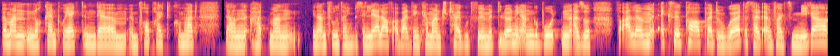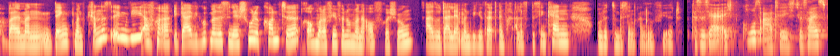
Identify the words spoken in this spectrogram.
Wenn man noch kein Projekt in der, im Vorpraktikum hat, dann hat man in Anführungszeichen ein bisschen Leerlauf, aber den kann man total gut füllen mit Learning-Angeboten. Also vor allem Excel, PowerPoint und Word ist halt anfangs mega, weil man denkt, man kann das irgendwie, aber egal wie gut man es in der Schule konnte, braucht man auf jeden Fall nochmal eine Auffrischung. Also da lernt man, wie gesagt, einfach alles ein bisschen kennen und wird so ein bisschen rangeführt. Das ist ja echt großartig. Das heißt,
